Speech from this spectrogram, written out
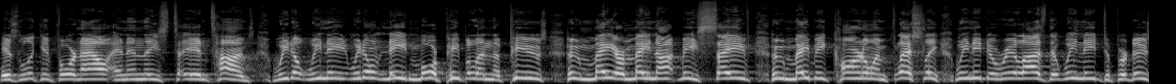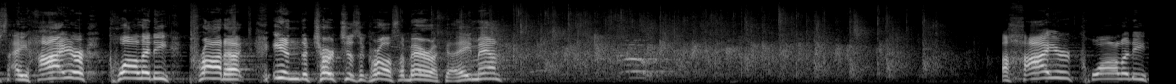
is looking for now and in these end times. We don't, we, need, we don't need more people in the pews who may or may not be saved, who may be carnal and fleshly. We need to realize that we need to produce a higher quality product in the churches across America. Amen. A higher quality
